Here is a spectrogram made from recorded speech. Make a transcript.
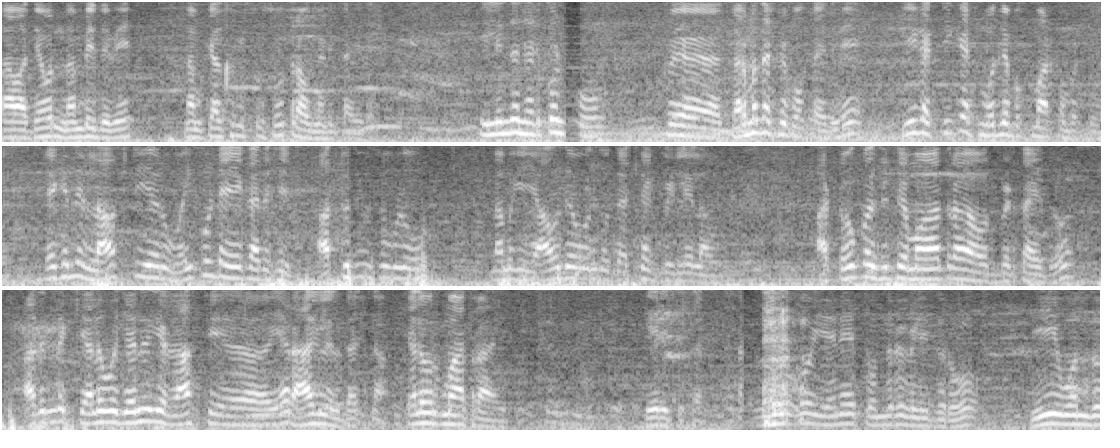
ನಾವು ಆ ದೇವ್ರನ್ನ ನಂಬಿದ್ದೀವಿ. ನಮ್ಮ ಕೆಲಸಗಳು ಸುಸೂತ್ರವಾಗಿ ನಡೀತಾ ಇದೆ. ಇಲ್ಲಿಂದ ನಡ್ಕೊಂಡು ಧರ್ಮದರ್ಶನಕ್ಕೆ ಹೋಗ್ತಾ ಇದ್ದೀವಿ. ಈಗ ಟಿಕೆಟ್ಸ್ ಮೊದಲೇ ಬುಕ್ ಮಾಡ್ಕೊಂಡ್ಬಿಡ್ತೀವಿ. ಏಕೆಂದರೆ ಲಾಸ್ಟ್ ಇಯರ್ ವೈಕುಂಠ ಏಕಾದಶಿ ಹತ್ತು ದಿವಸಗಳು ನಮಗೆ ಯಾವುದೇ ಒಂದು ದರ್ಶನಕ್ಕೆ ಬಿಡಲಿಲ್ಲ ಅವರು. ಆ ಟೋಕನ್ ಸಿಟಿ ಮಾತ್ರ ಅವ್ರು ಬಿಡ್ತಾ ಇದ್ರು. ಅದರಿಂದ ಕೆಲವು ಜನರಿಗೆ ಲಾಸ್ಟ್ ಏರ್ ಆಗಲಿಲ್ಲ ದರ್ಶನ. ಕೆಲವ್ರಿಗೆ ಮಾತ್ರ ಆಯಿತು. ಈ ರೀತಿ ಸರ್. ಎಲ್ಲರಿಗೂ ಏನೇ ತೊಂದರೆಗಳಿದ್ದರೂ ಈ ಒಂದು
